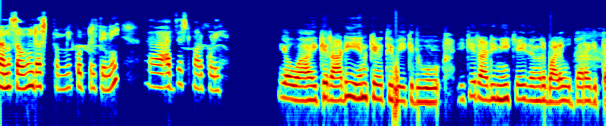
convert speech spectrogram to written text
ನಾನು ಸೌಂಡ್ ಅಷ್ಟು ಕಮ್ಮಿ ಕೊಟ್ಟಿರ್ತೀನಿ. ಅಡ್ಜಸ್ಟ್ ಮಾಡ್ಕೊಳ್ಳಿ. ಯವ್ವ ಈಕಿ ರಾಡಿ ಏನು ಕೇಳ್ತೀವಿ ಈಕಿದು? ಈಕಿ ರಾಡಿ ನೀ ಕೇಳಿದೆ ಅಂದ್ರೆ ಬಾಳೆ ಉದ್ದಾರ ಆಗಿತ್ತ.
